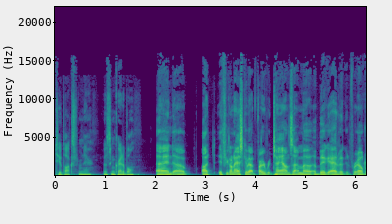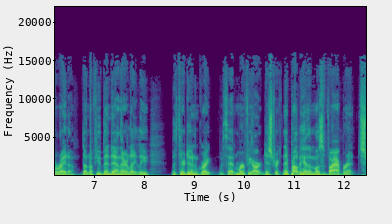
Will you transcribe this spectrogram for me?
two blocks from there. It was incredible. And uh, I, if you're going to ask about favorite towns, I'm a, a big advocate for El Dorado. Don't know if you've been down there lately, but they're doing great with that Murphy Art District. They probably have the most vibrant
